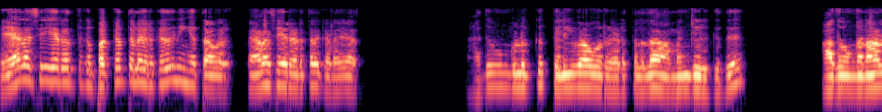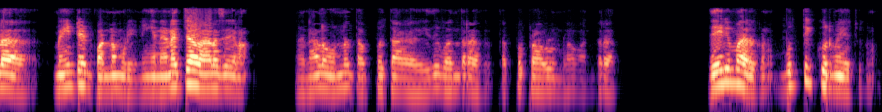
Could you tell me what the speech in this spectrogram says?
வேலை செய்யறதுக்கு பக்கத்துல இருக்கிறது நீங்க தவறு. வேலை செய்யற இடத்துல கிடையாது. அது உங்களுக்கு தெளிவா ஒரு இடத்துல தான் அமைஞ்சிருக்குது. அது உங்களால் மெயின்டைன் பண்ண முடியும். நீங்கள் நினச்சா வேலை செய்யலாம். அதனால் ஒன்றும் தப்பு த இது வந்துடாது தப்பு ப்ராப்ளம்லாம் வந்துடாது தைரியமாக இருக்கணும். புத்தி கூர்மையை வச்சுக்கணும்.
